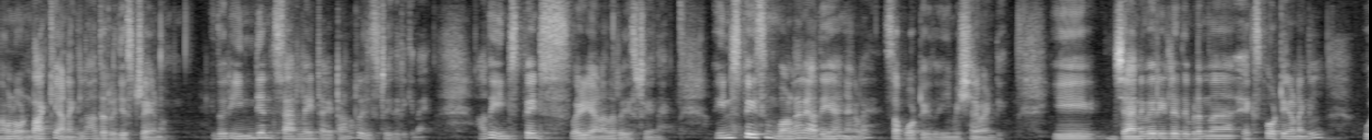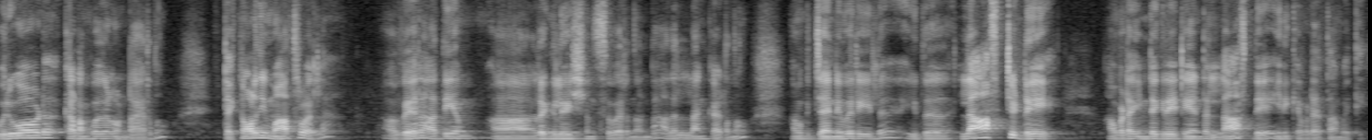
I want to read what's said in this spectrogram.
നമ്മൾ ഉണ്ടാക്കുകയാണെങ്കിൽ അത് രജിസ്റ്റർ ചെയ്യണം. ഇതൊരു ഇന്ത്യൻ സാറ്റലൈറ്റ് ആയിട്ടാണ് രജിസ്റ്റർ ചെയ്തിരിക്കുന്നത് അത് ഇൻസ്പേസ് വഴിയാണ് അത് രജിസ്റ്റർ ചെയ്യുന്നത് ഇൻസ്പേസും വളരെയധികം ഞങ്ങളെ സപ്പോർട്ട് ചെയ്തു ഈ മിഷന് വേണ്ടി. ഈ ജാനുവരിയിൽ ഇത് ഇവിടുന്ന് എക്സ്പോർട്ട് ചെയ്യണമെങ്കിൽ ഒരുപാട് കടമ്പകൾ ഉണ്ടായിരുന്നു. ടെക്നോളജി മാത്രമല്ല വേറെ അധികം റെഗുലേഷൻസ് വരുന്നുണ്ട്. അതെല്ലാം കടന്നു. നമുക്ക് ജനുവരിയിൽ ഇത് ലാസ്റ്റ് ഡേ അവിടെ ഇന്റഗ്രേറ്റ് ചെയ്യേണ്ട ലാസ്റ്റ് ഡേ എനിക്ക് അവിടെ എത്താൻ പറ്റി.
